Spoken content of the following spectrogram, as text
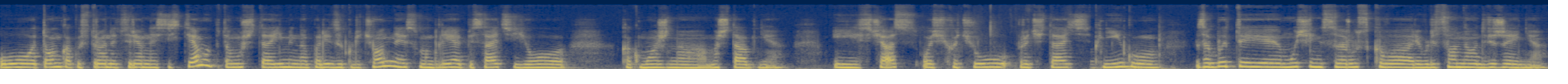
о том, как устроена тюремная система, потому что именно политзаключенные смогли описать ее как можно масштабнее. И сейчас очень хочу прочитать книгу «Забытые мученицы русского революционного движения».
